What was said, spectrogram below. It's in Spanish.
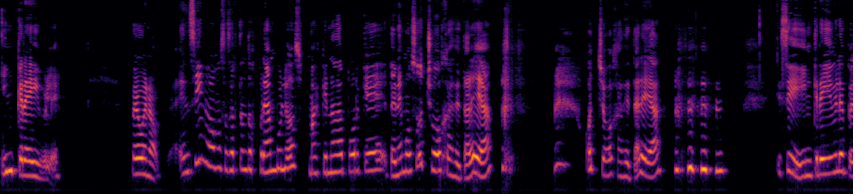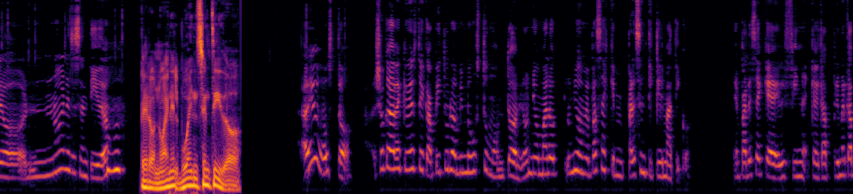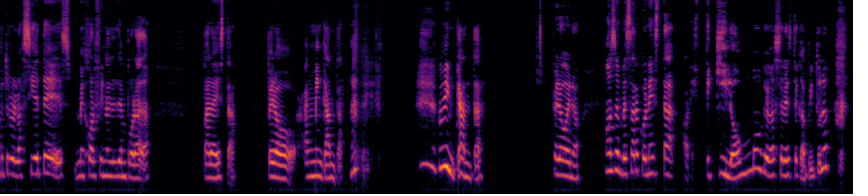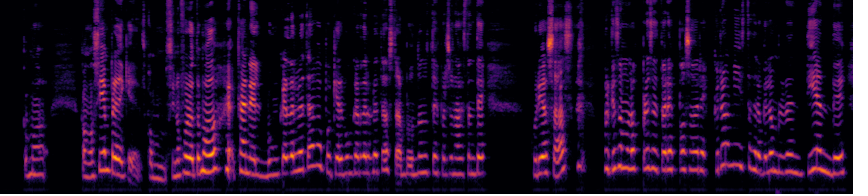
Increíble. Pero bueno, en sí no vamos a hacer tantos preámbulos, más que nada porque tenemos ocho hojas de tarea. ocho hojas de tarea. sí, increíble, pero no en ese sentido. Pero no en el buen sentido. A mí me gustó. Yo cada vez que veo este capítulo a mí me gusta un montón. Lo único malo, lo único que me pasa es que me parece anticlimático. Me parece que el, fin, que el primer capítulo de las siete es mejor final de temporada para esta. Pero a mí me encanta. Me encanta. Pero bueno, vamos a empezar con esta, este quilombo que va a ser este capítulo. Como, como siempre, de que como si no fuera tomado acá en el búnker del vetado, porque el búnker del vetado están preguntando ustedes personas bastante curiosas, porque somos los preceptores poseedores cronistas de lo que el hombre no entiende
